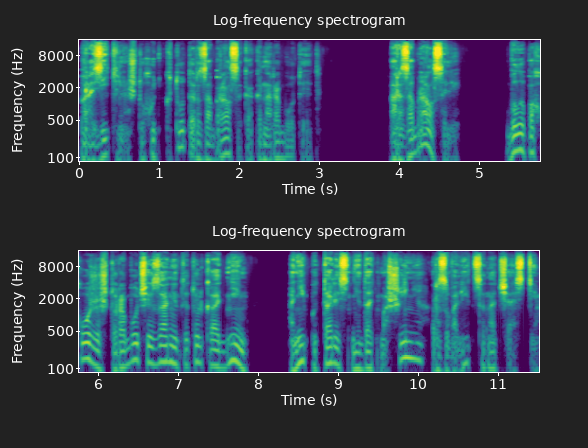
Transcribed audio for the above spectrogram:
Поразительно, что хоть кто-то разобрался, как она работает. А разобрался ли? Было похоже, что рабочие заняты только одним. Они пытались не дать машине развалиться на части.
